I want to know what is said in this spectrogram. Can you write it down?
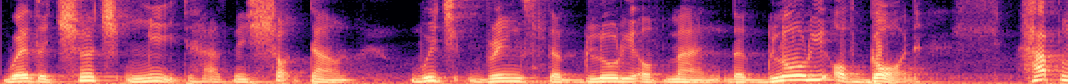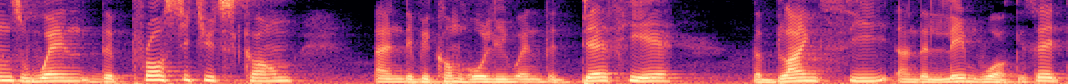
where the church meet has been shut down, which brings the glory of man. The glory of God happens when the prostitutes come and they become holy, when the deaf hear, the blind see, and the lame walk. He said,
